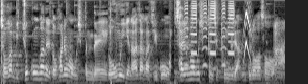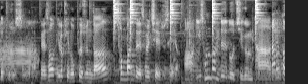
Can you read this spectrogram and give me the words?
저가 밑쪽 공간을 더 활용하고 싶은데 너무 이게 낮아가지고 사용하고 싶은 제품들이 안 들어가서 아. 높여줬습니다. 그래서 이렇게 높여준 다음 선반들을 설치해주세요. 아, 이 선반들도 지금 다 따로따로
